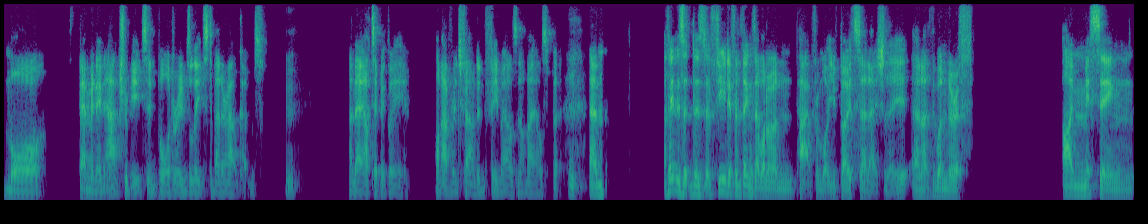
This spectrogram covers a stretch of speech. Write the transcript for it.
more feminine attributes in boardrooms leads to better outcomes. Mm. And they are typically, on average, found in females, not males. But mm. um, I think there's a, there's a few different things I want to unpack from what you've both said, actually. And I wonder if I'm missing,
